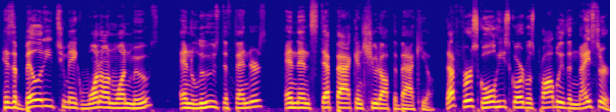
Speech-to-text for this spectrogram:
his ability to make one on one moves and lose defenders and then step back and shoot off the back heel. That first goal he scored was probably the nicer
